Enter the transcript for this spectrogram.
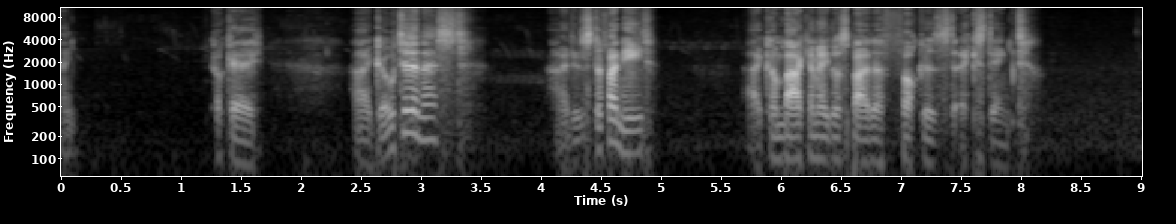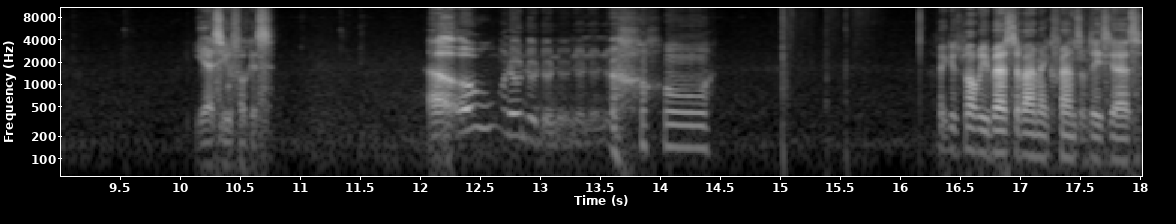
I... Okay. I go to the nest. I do the stuff I need. I come back and make those spider fuckers extinct. Yes, you fuckers. Oh, no, no, no, no, no, no, no. I think it's probably best if I make friends with these guys.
